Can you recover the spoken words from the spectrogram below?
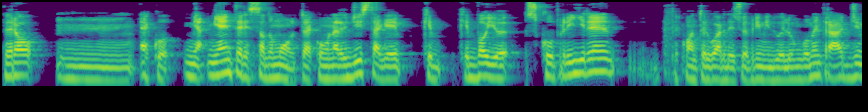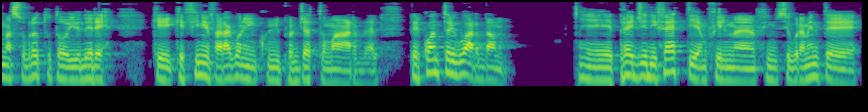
però mh, mm, ecco, mi ha, mi ha, interessato molto, ecco, una regista che, che, che, voglio scoprire per quanto riguarda i suoi primi due lungometraggi, ma soprattutto voglio vedere che, che fine farà con il, con il progetto Marvel. Per quanto riguarda eh, Pregi e difetti è un film, un film sicuramente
